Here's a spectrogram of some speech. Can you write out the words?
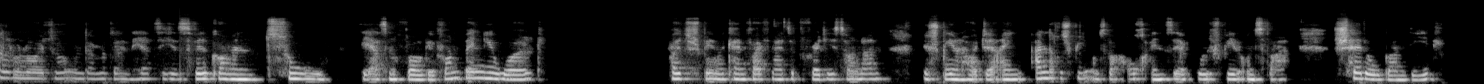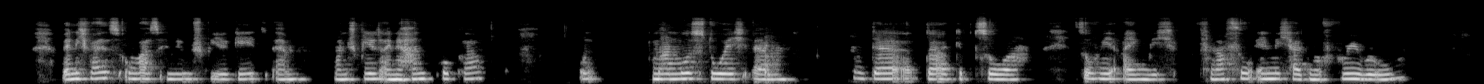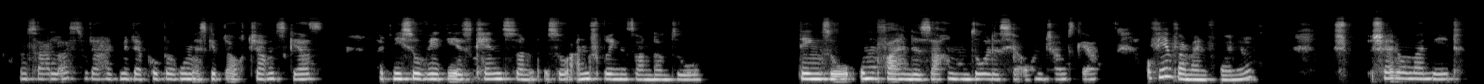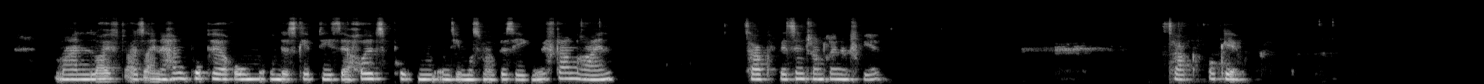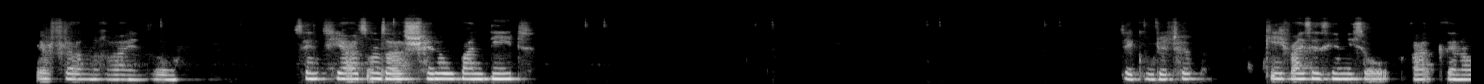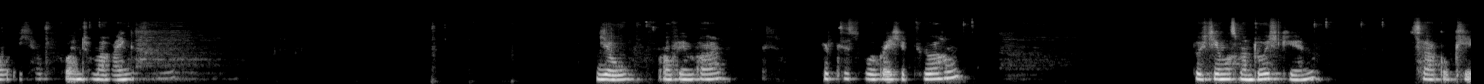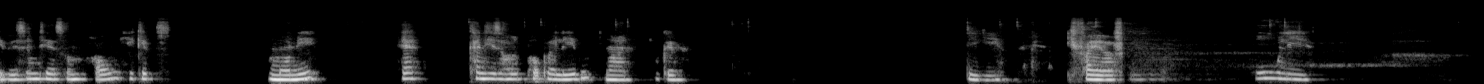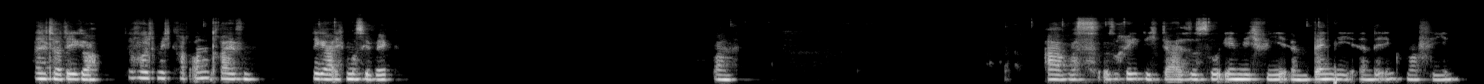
Hallo Leute und damit ein herzliches Willkommen zu der ersten Folge von Bendy World. Heute spielen wir kein Five Nights at Freddy's, sondern wir spielen heute ein anderes Spiel und zwar auch ein sehr cooles Spiel und zwar Shadow Bandit. Wenn ich weiß, um was in dem Spiel geht, ähm, man spielt eine Handpuppe und man muss durch, ähm, da, da gibt es so, so wie eigentlich FNAF so ähnlich, halt nur Free Room. Und zwar läufst du da halt mit der Puppe rum. Es gibt auch Jumpscares. Halt nicht so, wie ihr es kennt, sondern so anspringen, sondern so Ding, so umfallende Sachen und so. Das ist ja auch ein Jumpscare. Auf jeden Fall, meine Freunde. Shadow Bandit. Man läuft als eine Handpuppe herum und es gibt diese Holzpuppen und die muss man besiegen. Wir starten rein. Zack, wir sind schon drin im Spiel. Zack, okay. Wir starten rein. So. Sind hier als unser Shadow Bandit. Der gute Typ. Okay, ich weiß jetzt hier nicht so genau. Ich habe vorhin schon mal reingespielt. Jo, auf jeden Fall. Gibt es wohl welche Türen? Durch die muss man durchgehen. Zack, okay, wir sind hier so im Raum. Hier gibt's Money. Hä? Kann diese Holzpuppe leben? Nein. Okay. Digi. Ich feiere das Spiel. Holy. Alter, Digga. Der wollte mich gerade angreifen. Digga, ich muss hier weg. Bam. Ah, was rede ich da? Es ist so ähnlich wie ähm, Bendy and the Ink Machine.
